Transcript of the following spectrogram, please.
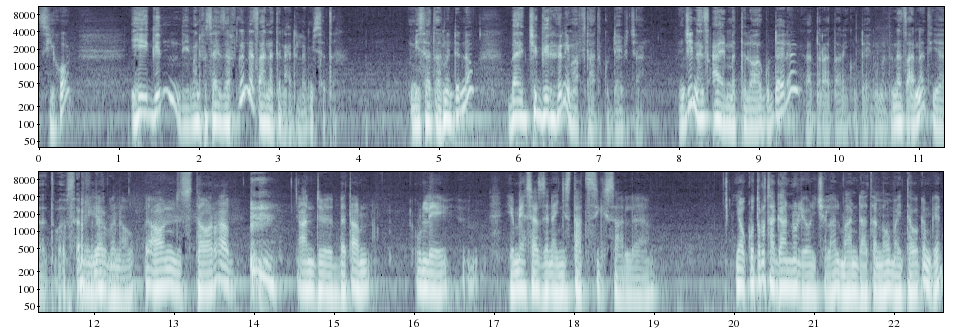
ሲሆን ይሄ ግን የመንፈሳዊ ዘርፍ ግን ነጻነትን አይደለም የሚሰጥህ የሚሰጥህ ምንድን ነው በችግርህን የመፍታት ጉዳይ ብቻ ነው እንጂ ነጻ የምትለዋ ጉዳይ ላይ አጠራጣሪ ጉዳይ ነው ነጻነት የጥበብ ዘርፍ ነው። ነው። አሁን ስታወራ አንድ በጣም ሁሌ የሚያሳዝነኝ ስታቲስቲክስ አለ። ያው ቁጥሩ ተጋኖ ሊሆን ይችላል፣ ማን እንዳጠናውም አይታወቅም። ግን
